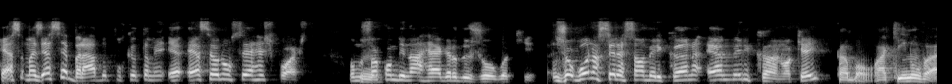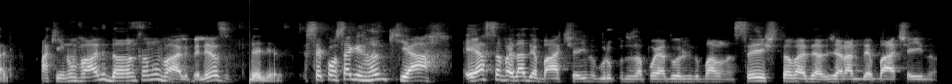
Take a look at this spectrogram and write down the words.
Essa, mas essa é braba porque eu também. É, essa eu não sei a resposta. Vamos hum. só combinar a regra do jogo aqui. Jogou na seleção americana, é americano, ok? Tá bom. Aqui não vale. Aqui não vale, Duncan não vale, beleza? Beleza. Você consegue ranquear. Essa vai dar debate aí no grupo dos apoiadores do Bala na Sexta, vai gerar debate aí no,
